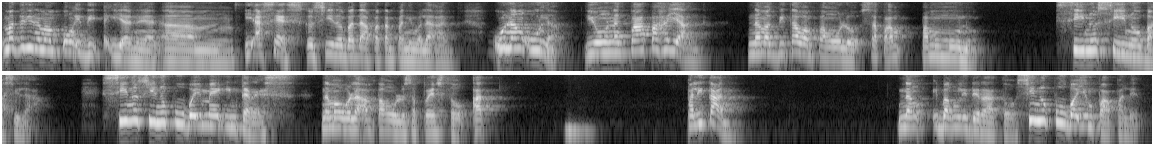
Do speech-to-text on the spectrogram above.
madali naman pong i, i- ano yan, um, i-assess kung sino ba dapat ang paniwalaan. Unang-una, yung nagpapahayag na magbitaw ang Pangulo sa pam- pamumuno. Sino-sino ba sila? Sino-sino po ba may interest na mawala ang Pangulo sa pwesto at palitan ng ibang liderato? Sino po ba yung papalit?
